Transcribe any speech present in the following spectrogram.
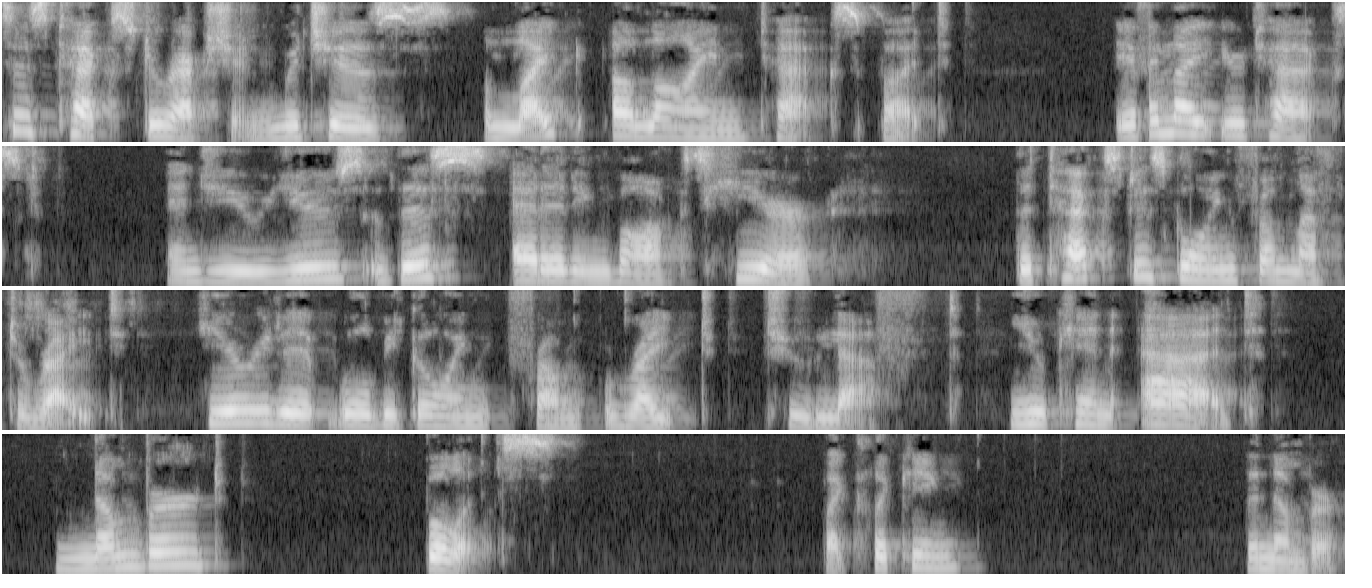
This is text direction which is like align text but if I highlight your text and you use this editing box here, the text is going from left to right. Here it will be going from right to left. You can add numbered bullets by clicking the number.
